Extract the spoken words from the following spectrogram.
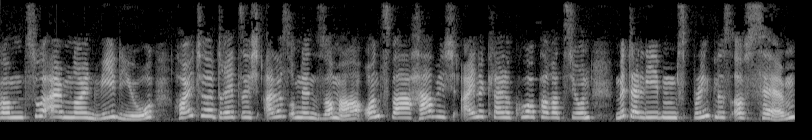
willkommen zu einem neuen Video. Heute dreht sich alles um den Sommer und zwar habe ich eine kleine Kooperation mit der lieben Sprinkless of Sam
